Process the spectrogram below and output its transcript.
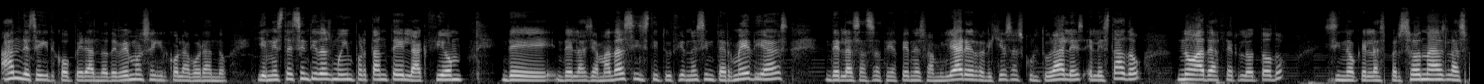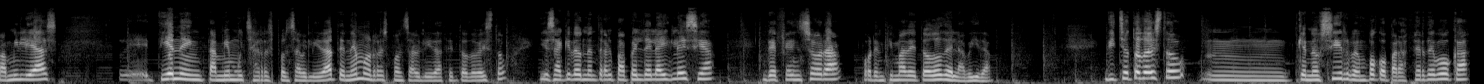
han de seguir cooperando, debemos seguir colaborando. Y en este sentido es muy importante la acción de, de las llamadas instituciones intermedias, de las asociaciones familiares, religiosas, culturales. El Estado no ha de hacerlo todo, sino que las personas, las familias, eh, tienen también mucha responsabilidad, tenemos responsabilidad en todo esto, y es aquí donde entra el papel de la Iglesia, defensora por encima de todo de la vida. Dicho todo esto, mm, que nos sirve un poco para hacer de boca,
